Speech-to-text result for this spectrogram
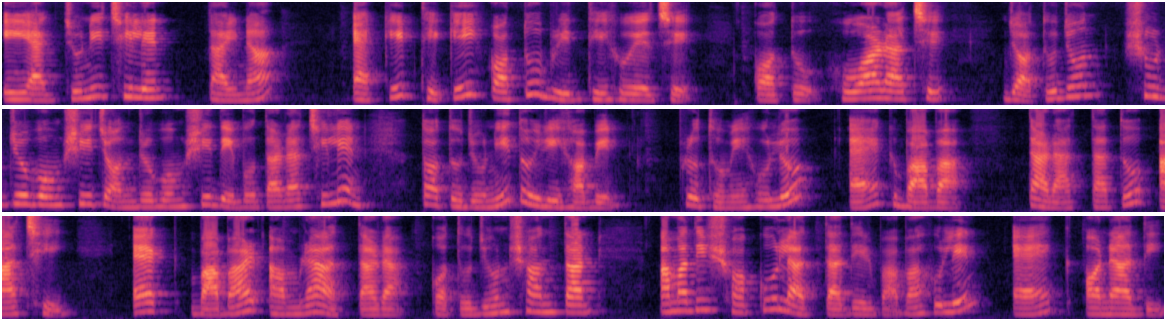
এই একজনই ছিলেন, তাই না? একের থেকেই কত বৃদ্ধি হয়েছে, কত হওয়ার আছে। যতজন সূর্যবংশী, চন্দ্রবংশী দেবতারা ছিলেন, ততজনই তৈরি হবেন। প্রথমে হলো এক বাবা। তার আত্মা তো আছেই। এক বাবার আমরা আত্মারা, কতজন সন্তান? আমাদের সকল আত্মাদের বাবা হলেন এক অনাদি।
